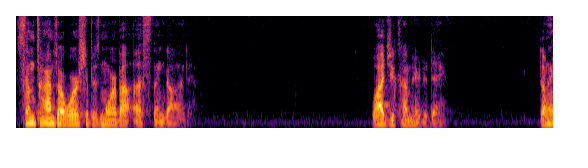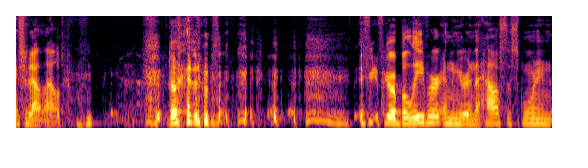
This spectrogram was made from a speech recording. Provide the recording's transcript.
Sometimes our worship is more about us than God. Why'd you come here today? Don't answer it out loud. if, if you're a believer and you're in the house this morning,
